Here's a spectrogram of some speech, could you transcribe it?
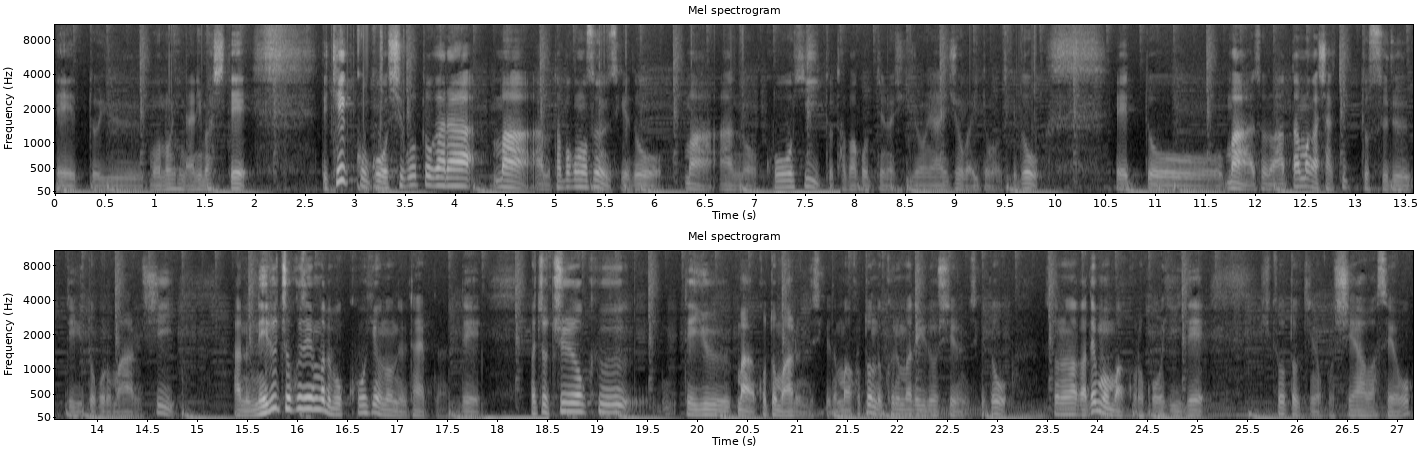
えーというものになりましてで結構こう仕事柄まああのタバコもそうですけどまああのコーヒーとタバコっていうのは非常に相性がいいと思うんですけどえっとまあその頭がシャキッとするっていうところもあるしあの寝る直前まで僕コーヒーを飲んでるタイプなんで、まあ、ちょっと中国っていう、まあ、こともあるんですけど、まあ、ほとんど車で移動してるんですけどその中でもまあこのコーヒーでひとときのこう幸せを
